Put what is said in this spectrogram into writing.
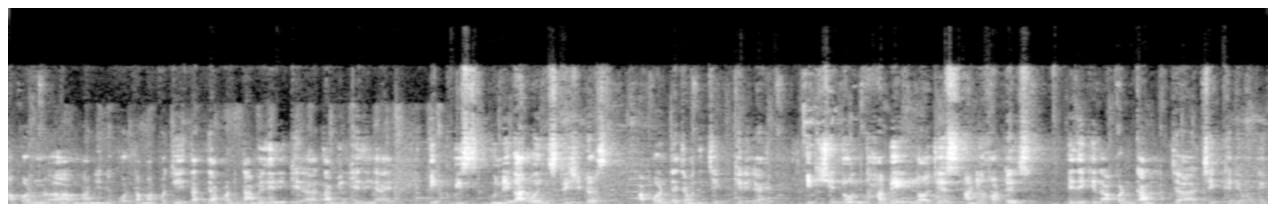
आपण माननीय कोर्टामार्फत जे येतात ते आपण तामिलेली के तामील केलेले आहेत एकवीस गुन्हेगार व हिस्ट्री शीटर्स आपण त्याच्यामध्ये चेक केलेले आहेत. एकशे दोन धाबे लॉजेस आणि हॉटेल्स हे देखील आपण काल चेक केले होते.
